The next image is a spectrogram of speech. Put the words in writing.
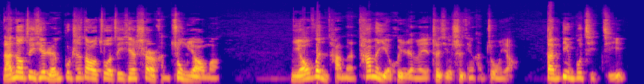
难道这些人不知道做这些事儿很重要吗？你要问他们，他们也会认为这些事情很重要，但并不紧急。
